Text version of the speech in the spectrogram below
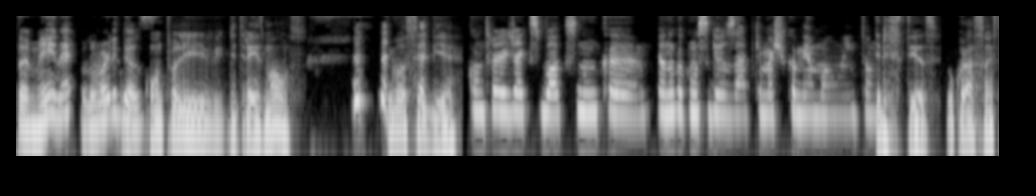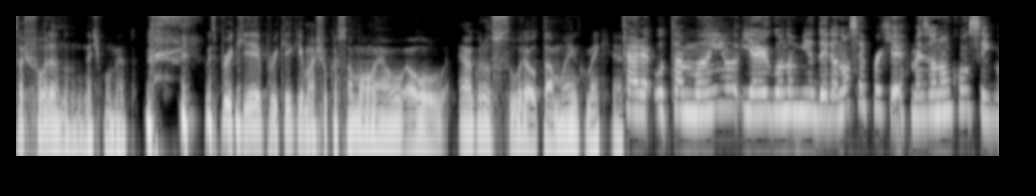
Também, né? Pelo amor de Deus. controle de três mãos. E você, Bia? Controle de Xbox nunca. Eu nunca consegui usar porque machuca minha mão, então. Tristeza. O coração está chorando neste momento. Mas por quê? Por que que machuca sua mão? É, o, é, o- é a grossura, é o tamanho, como é que é? Cara, o tamanho e a ergonomia dele, eu não sei porquê, mas eu não consigo.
